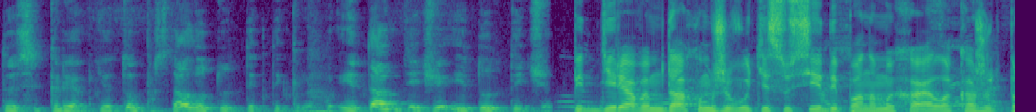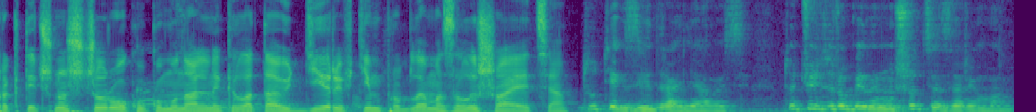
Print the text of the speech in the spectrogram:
то крепкі, то стало тут текти крепко. І там тече, і тут тече. Під дірявим дахом живуть і сусіди пана Михайла. Кажуть, практично щороку комунальники латають діри, втім проблема залишається. Тут як з відра лялося. То чуть зробили, ну що це за ремонт?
